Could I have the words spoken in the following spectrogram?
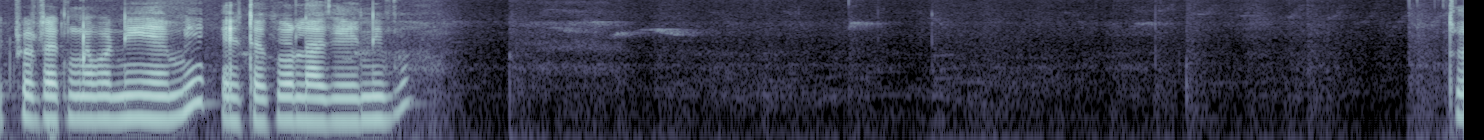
একটা ডাকনা বানিয়ে আমি এটাকেও লাগিয়ে নিব। তো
